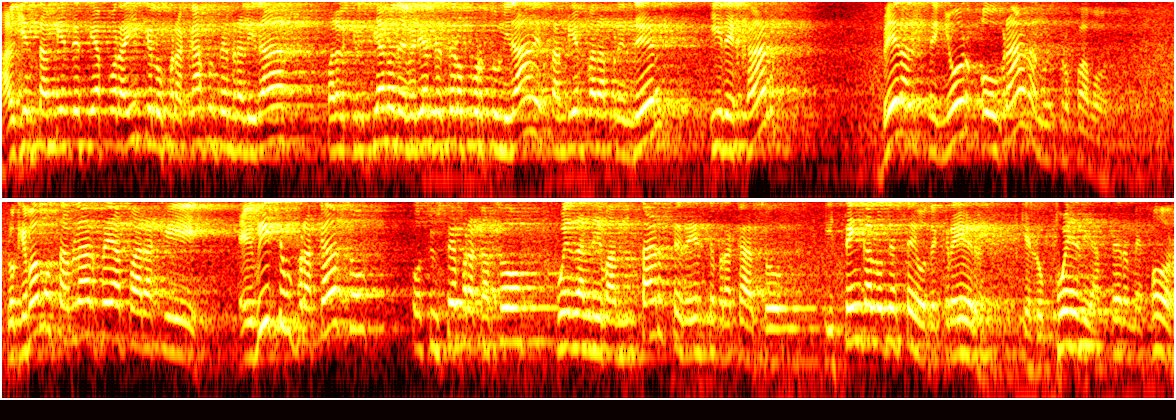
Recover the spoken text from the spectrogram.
alguien también decía por ahí que los fracasos en realidad para el cristiano deberían de ser oportunidades también para aprender y dejar ver al Señor obrar a nuestro favor. Lo que vamos a hablar sea para que evite un fracaso o si usted fracasó pueda levantarse de ese fracaso y tenga los deseos de creer que lo puede hacer mejor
